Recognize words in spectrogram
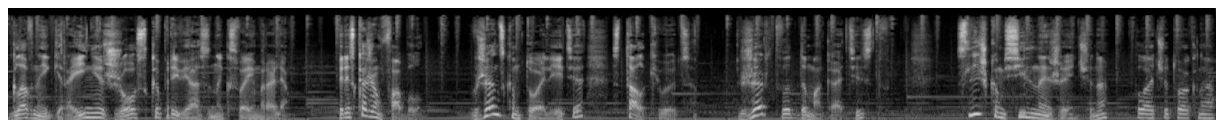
Главные героини жестко привязаны к своим ролям. Перескажем фабулу в женском туалете сталкиваются жертва домогательств, слишком сильная женщина, плачет у окна,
